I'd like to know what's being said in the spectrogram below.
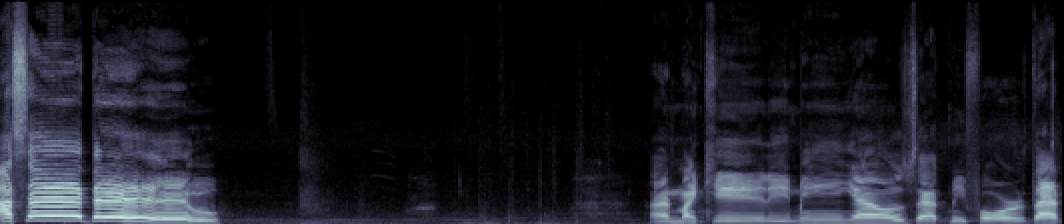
I said Deo! And my kitty meows at me for that.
